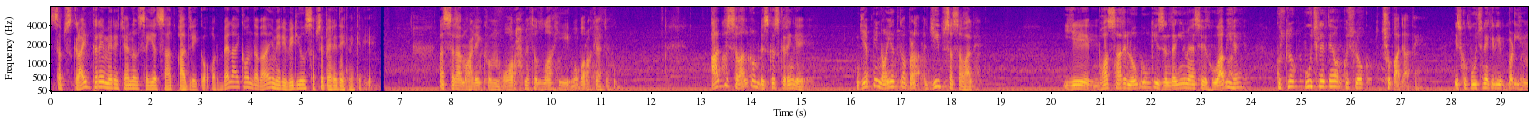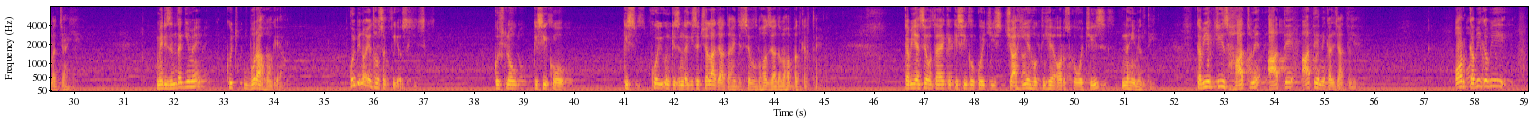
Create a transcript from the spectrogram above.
Subscribe کریں میرے channel سید سعد قادری کو اور بیل آئیکن دبائیں میری ویڈیو سب سے پہلے دیکھنے کے لیے۔ السلام علیکم ورحمۃ اللہ وبرکاتہ۔ آج جس سوال کو ہم ڈسکس کریں گے، یہ اپنی نوعیت کا بڑا عجیب سا سوال ہے۔ یہ بہت سارے لوگوں کی زندگی میں ایسے ہوا بھی ہے، کچھ لوگ پوچھ لیتے ہیں اور کچھ لوگ چھپا جاتے ہیں۔ اس کو پوچھنے کے لیے بڑی ہمت چاہیے۔ میری زندگی میں کچھ برا ہو گیا۔ کوئی بھی نوعیت ہو سکتی ہے اس چیز کی۔ کچھ لوگ کسی کو، کس، کوئی ان کی زندگی سے چلا جاتا ہے جس سے وہ بہت زیادہ محبت کرتے ہیں۔ کبھی ایسے ہوتا ہے کہ کسی کو کوئی چیز چاہیے ہوتی ہے اور اس کو وہ چیز نہیں ملتی۔ کبھی ایک چیز ہاتھ میں آتے آتے نکل جاتی ہے۔ اور کبھی کبھی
